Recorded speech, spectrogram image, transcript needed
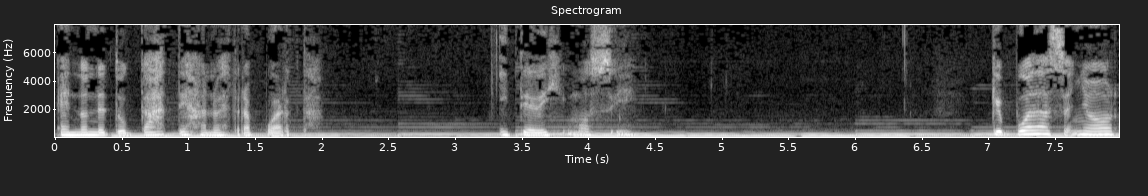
en donde tocaste a nuestra puerta y te dijimos sí. Que puedas, Señor,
